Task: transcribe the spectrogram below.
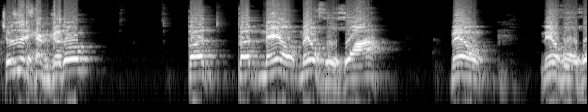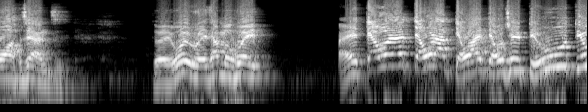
就是两个都。不不没有没有火花，没有没有火花这样子，对我以为他们会，哎，丢来丢来丢来丢去丢丢，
